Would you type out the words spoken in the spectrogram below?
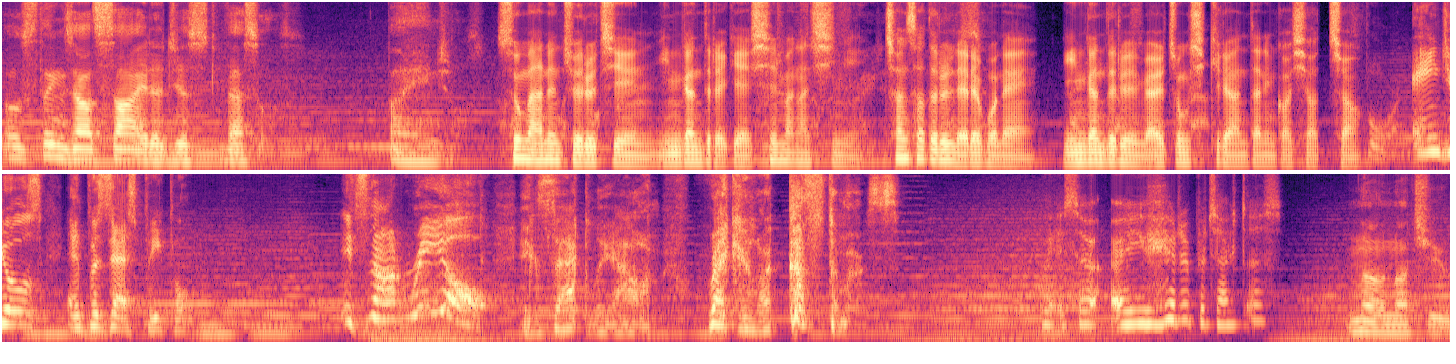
Those things outside are just vessels by angels. 수많은 죄를 지은 인간들에게 실망한 신이 천사들을 내려보내 인간들을 멸종시키려 한다는 것이었죠. Angels and possessed people. It's not real! Exactly our regular customers. Wait, so are you here to protect us? No, not you.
